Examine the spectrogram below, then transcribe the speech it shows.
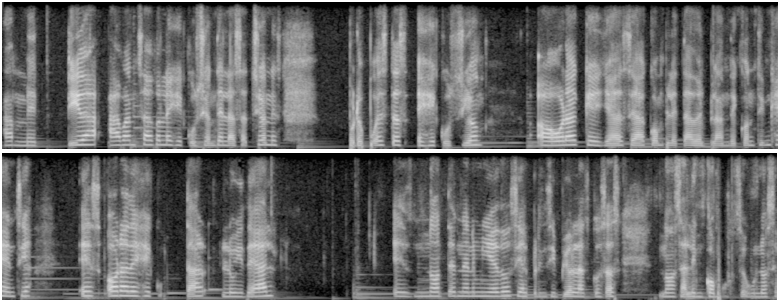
a medida ha avanzado la ejecución de las acciones. propuestas, ejecución. Ahora que ya se ha completado el plan de contingencia, es hora de ejecutar lo ideal. Es no tener miedo si al principio las cosas no salen como según no se,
